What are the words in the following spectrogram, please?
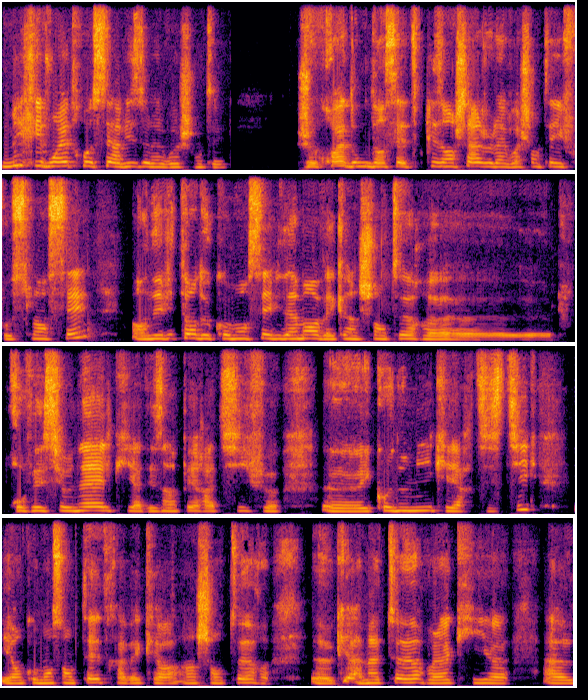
mais qui vont être au service de la voix chantée. Je crois donc dans cette prise en charge de la voix chantée, il faut se lancer en évitant de commencer évidemment avec un chanteur euh, professionnel qui a des impératifs euh, économiques et artistiques et en commençant peut-être avec un, chanteur euh, amateur voilà, qui a un,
